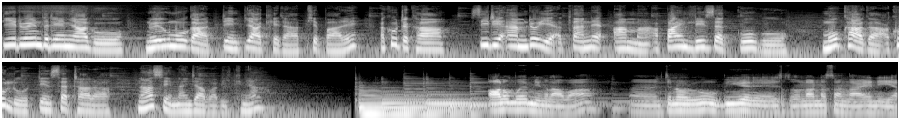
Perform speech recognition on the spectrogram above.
ပြည်တွင်းသတင်းများကိုຫນွေဦးမိုးကတင်ပြခဲ့တာဖြစ်ပါတယ်။အခုတခါ CDM တို့ရဲ့အတန်နဲ့အာမန်အပိုင်း46ကိုမိုးခကအခုလိုတင်ဆက်ထားတာ နားဆင်နိုင်ကြပါပြီခင်ဗျာ။အားလုံးပဲမင်္ဂလာပါ။အဲကျွန်တော်တို့ပြီးခဲ့တဲ့ဇွန်လ25ရက်နေ့က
